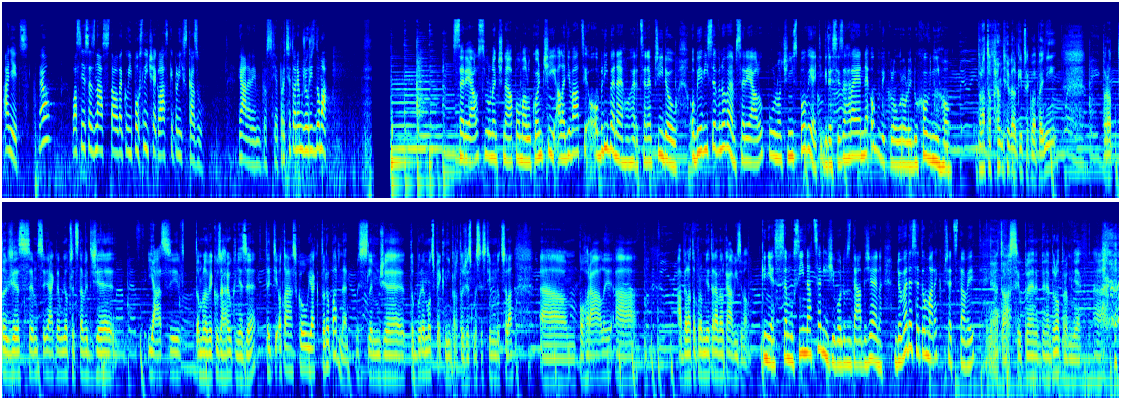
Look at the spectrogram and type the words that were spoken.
A nic. Jo? Vlastně se z nás stal takový poslíček lásky plných vzkazů. Já nevím prostě, proč si to nemůžou říct doma? Seriál Slunečná pomalu končí, ale diváci o oblíbeného herce nepřijdou. Objeví se v novém seriálu Půlnoční spověď, kde si zahraje neobvyklou roli duchovního. Bylo to pro mě velké překvapení, protože jsem si nějak neměl představit, že já si v tomhle věku zahraju kněze. Teď je otázkou, jak to dopadne. Myslím, že to bude moc pěkný, protože jsme si s tím docela um, pohráli a, a byla to pro mě teda velká výzva. Kněz se musí na celý život vzdát žen. Dovede se to Marek představit? Já to asi úplně by nebylo pro mě.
